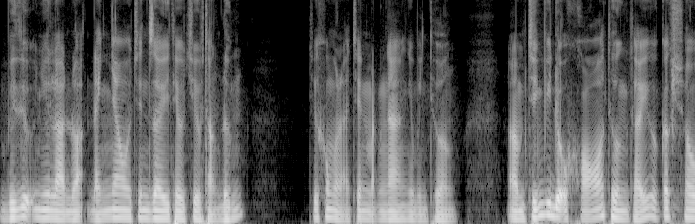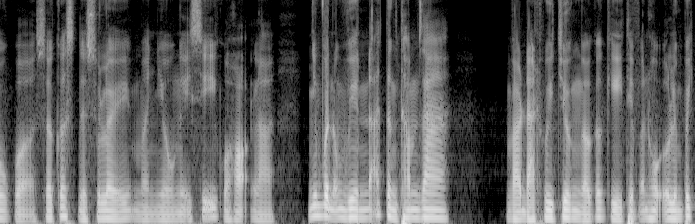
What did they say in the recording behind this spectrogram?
ví dụ như là đoạn đánh nhau trên dây theo chiều thẳng đứng, chứ không phải là trên mặt ngang như bình thường. Um, chính vì độ khó thường thấy của các show của Circus de Soleil mà nhiều nghệ sĩ của họ là những vận động viên đã từng tham gia và đạt huy chương ở các kỳ thế vận hội Olympic.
